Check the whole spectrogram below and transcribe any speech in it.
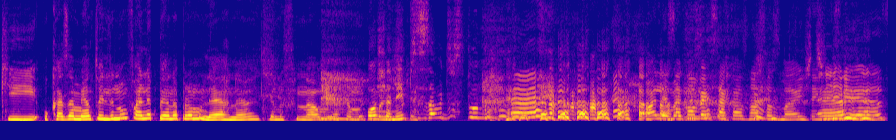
que o casamento ele não vale a pena pra mulher, né? Que no final a mulher tá muito Poxa, mais nem difícil. precisava disso tudo. Olha, Vai conversar com as nossas mães, tias,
